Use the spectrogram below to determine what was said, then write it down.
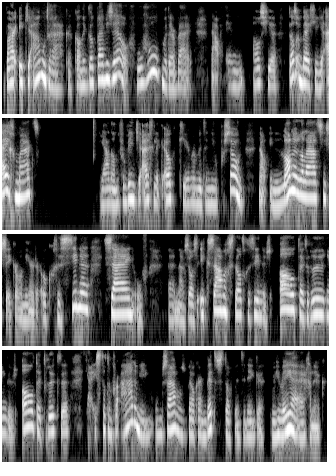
waar ik je aan moet raken? Kan ik dat bij mezelf? Hoe voel ik me daarbij? Nou, en als je dat een beetje je eigen maakt, ja, dan verbind je eigenlijk elke keer weer met een nieuw persoon. Nou, in lange relaties, zeker wanneer er ook gezinnen zijn of nou, zoals ik samengesteld gezin, is altijd reuring, is altijd drukte. Ja, is dat een verademing om s'avonds bij elkaar in bed te stappen en te denken, wie ben jij eigenlijk?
